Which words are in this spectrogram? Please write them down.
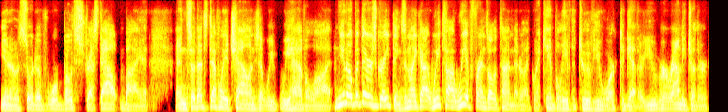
you know, sort of we're both stressed out by it. And so that's definitely a challenge that we we have a lot, you know, but there's great things. And like I, we talk, we have friends all the time that are like, well, I can't believe the two of you work together. You were around each other,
